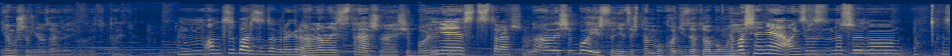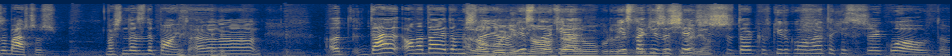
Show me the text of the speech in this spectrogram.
Ja muszę w nią zagrać w ogóle totalnie. Mm, on to jest bardzo dobra gra. No ale ona jest straszna, ja się boję. Nie jest straszna. No ale się boisz, co nie coś tam chodzi za tobą. No i... właśnie nie, oni zroz... znaczy no zobaczysz. Właśnie that's the point, ale no Da, ona daje do myślenia. Ale ogólnie jest dno takie, oceanu, kurde, jest takie, że siedzisz tak w kilku momentach jesteś jak wow, tam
